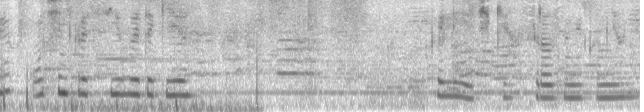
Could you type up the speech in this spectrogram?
Те Очень красивые такие колечки с разными камнями.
